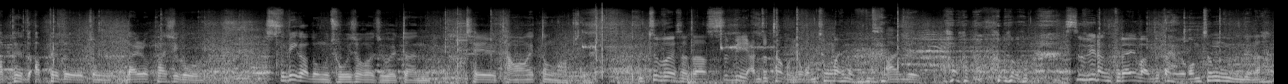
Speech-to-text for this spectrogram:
앞에도 앞에도 좀 날렵하시고 수비가 너무 좋으셔가지고 일단 제일 당황했던 것 같아요. 유튜브에서 나 수비 안 좋다고 욕 엄청 많이 먹는데. 아 근데 수비랑 드라이브 안 좋다고 욕 엄청 먹는데 나.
